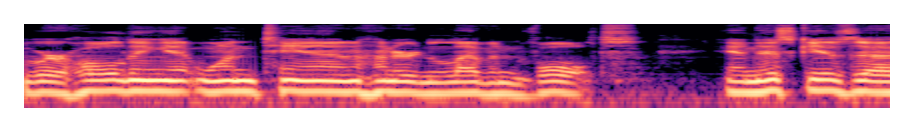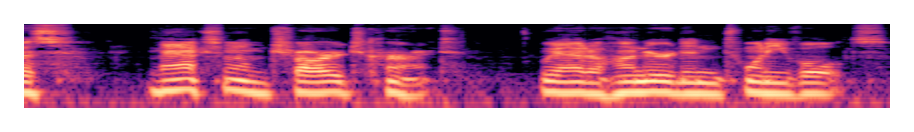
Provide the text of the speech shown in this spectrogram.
We're holding at 110, 111 volts. And this gives us maximum charge current. We had 120 volts.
